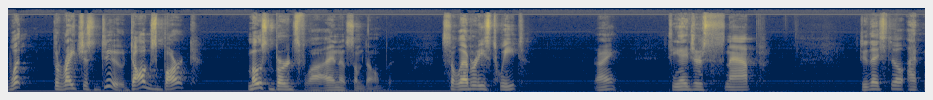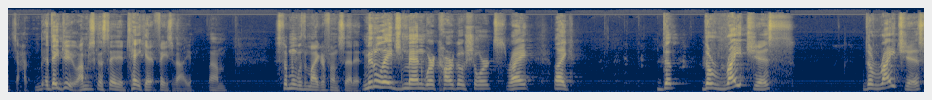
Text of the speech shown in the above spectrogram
what the righteous do. Dogs bark. Most birds fly. I know some don't, but celebrities tweet, right? Teenagers snap. Do they still? I, they do. I'm just going to say they take it at face value. Um, someone with a microphone said it. Middle aged men wear cargo shorts, right? Like the, the righteous the righteous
